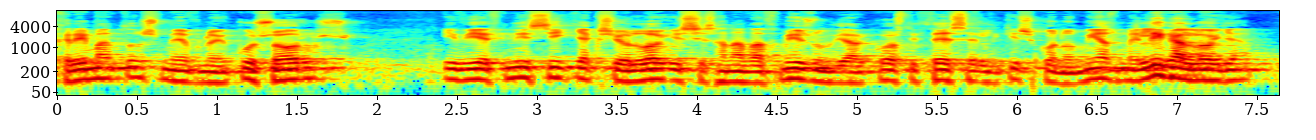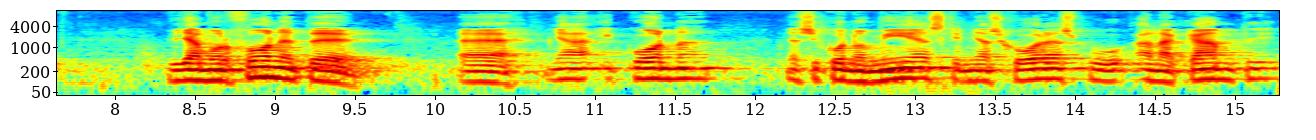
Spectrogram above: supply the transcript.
χρήματος με ευνοϊκούς όρους. Οι διεθνείς οίκοι αξιολόγησης αναβαθμίζουν διαρκώς τη θέση της ελληνικής οικονομίας. Με λίγα λόγια, διαμορφώνεται ε, μια εικόνα μιας οικονομίας και μιας χώρας που ανακάμπτει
